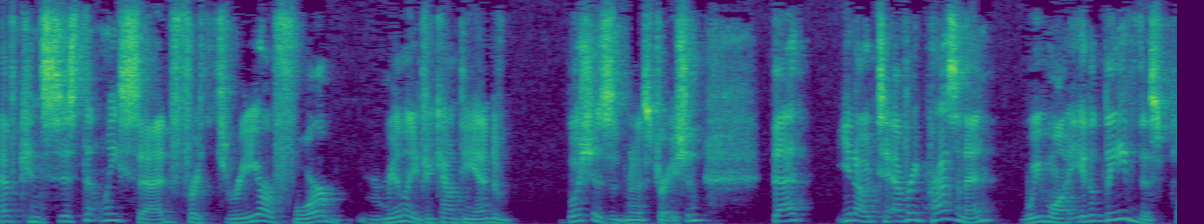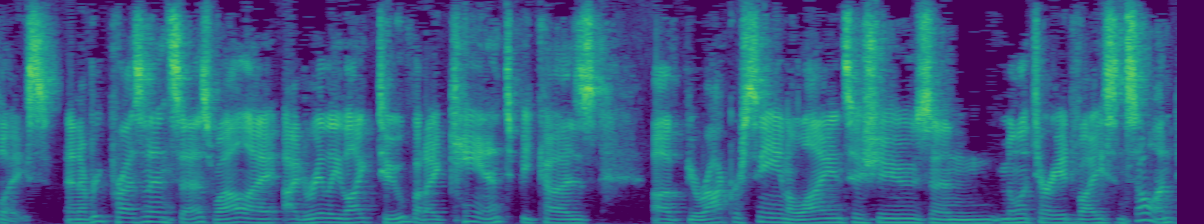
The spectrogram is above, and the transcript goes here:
have consistently said for three or four, really, if you count the end of Bush's administration, that you know, to every president, we want you to leave this place. And every president says, well, I, would really like to, but I can't because of bureaucracy and alliance issues and military advice and so on.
